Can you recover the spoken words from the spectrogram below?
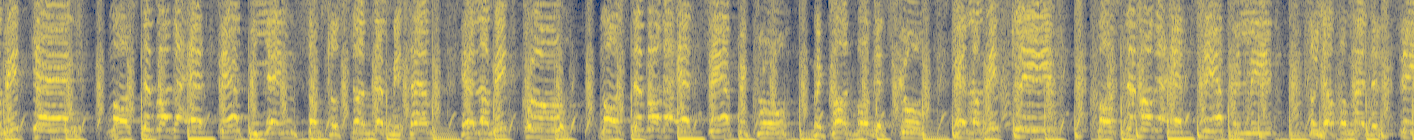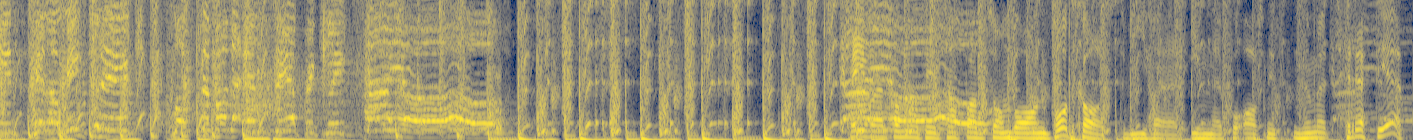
Hela mitt gäng måste vara ett CP-gäng som slår sönder mitt hem. Hela mitt crew måste vara ett CP-crew med kardborrens skor. Hela mitt liv måste vara ett CP-liv så jag får medicin. Hela min klick måste vara en CP-klick Hej och välkomna till Tappad som barn podcast. Vi är inne på avsnitt nummer 31.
